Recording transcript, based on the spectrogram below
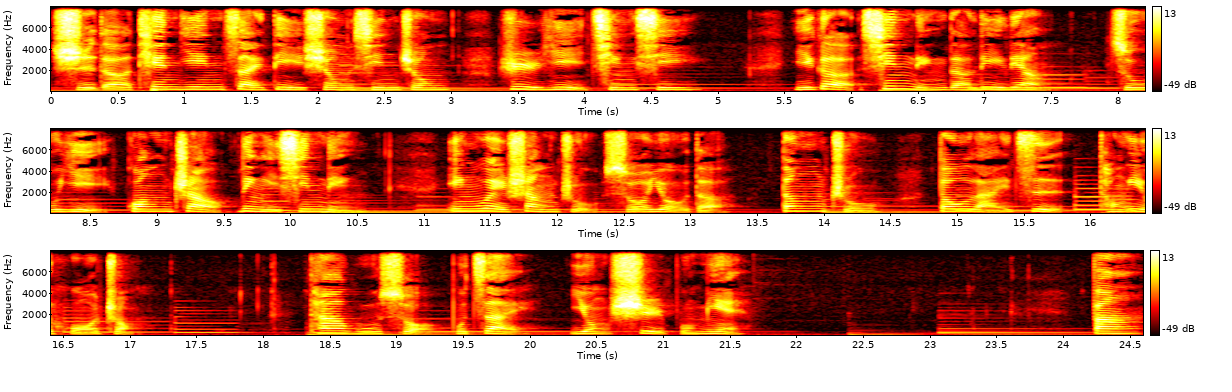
使得天音在弟兄心中日益清晰。一个心灵的力量足以光照另一心灵，因为上主所有的灯烛都来自同一火种，它无所不在，永世不灭。八，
